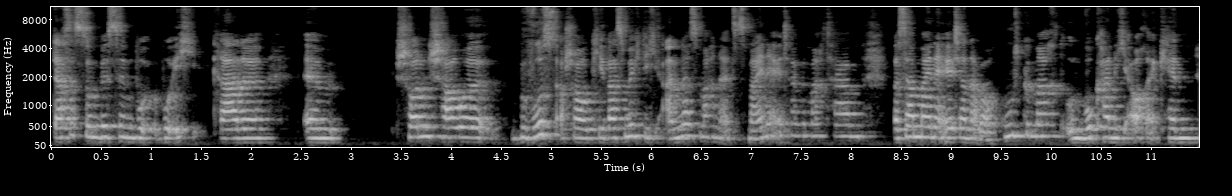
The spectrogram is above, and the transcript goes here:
das ist so ein bisschen, wo, wo ich gerade ähm, schon schaue, bewusst auch schaue, okay, was möchte ich anders machen, als es meine Eltern gemacht haben? Was haben meine Eltern aber auch gut gemacht? Und wo kann ich auch erkennen,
